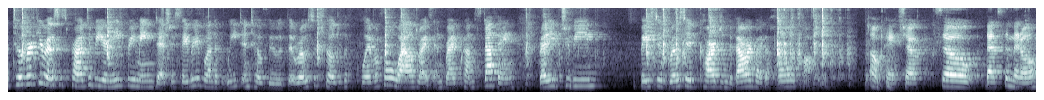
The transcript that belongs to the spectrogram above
A Tofurkey roast is proud to be your meat-free main dish, a savory blend of wheat and tofu. The roast is filled with a flavorful wild rice and breadcrumb stuffing, ready to be basted, roasted, carved, and devoured by the whole coffee. Okay, show. So that's the middle.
